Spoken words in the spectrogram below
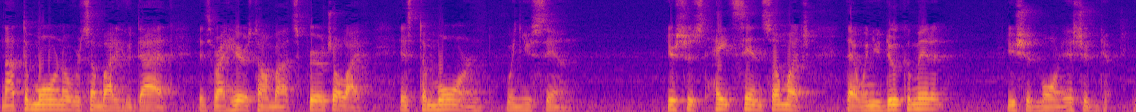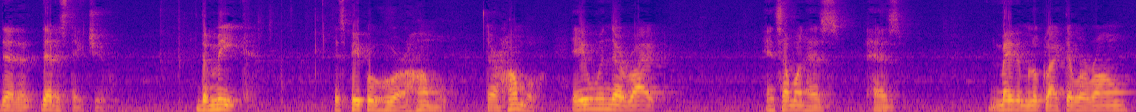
Not to mourn over somebody who died. It's right here, it's talking about spiritual life. It's to mourn when you sin. You should hate sin so much that when you do commit it, you should mourn. It should devastate you. The meek is people who are humble. They're humble. Even when they're right and someone has has made them look like they were wrong,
